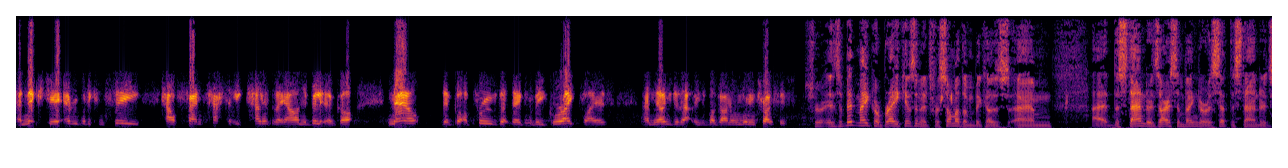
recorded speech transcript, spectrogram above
and next year, everybody can see how fantastically talented they are and the ability they've got. Now they've got to prove that they're going to be great players and they only do that is by going on winning trophies. Sure, it's a bit make or break, isn't it, for some of them? Because um, uh, the standards, Arsene Wenger has set the standards,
